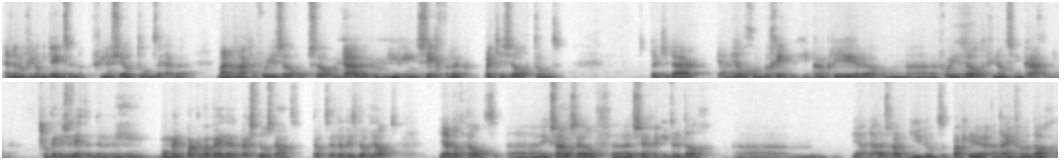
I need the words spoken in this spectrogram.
en dan hoef je nog niet eens een financieel doel te hebben, maar dan maak je voor jezelf op zo'n duidelijke manier inzichtelijk wat je zelf doet, dat je daar ja, een heel goed begin in kan creëren om uh, voor jezelf de financiën in kaart te brengen. Oké, okay, dus echt een, een, een, moment pakken waarbij je erbij stilstaat, dat, uh, dat, is, dat helpt? Ja, dat helpt. Uh, ik zou zelf zeggen iedere dag. Ehm, ja, de uitgaven die je doet, pak je aan het eind van de dag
